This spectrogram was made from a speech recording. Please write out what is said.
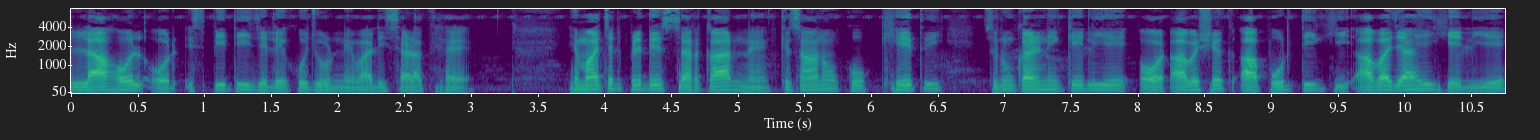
लाहौल और स्पीति ज़िले को जोड़ने वाली सड़क है। हिमाचल प्रदेश सरकार ने किसानों को खेती शुरू करने के लिए और आवश्यक आपूर्ति की आवाजाही के लिए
